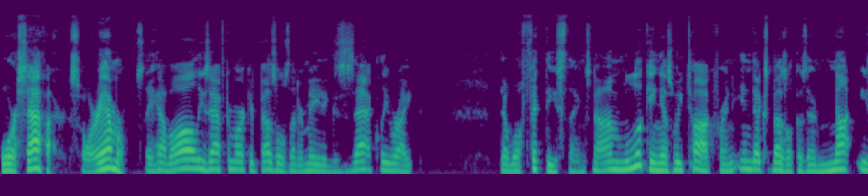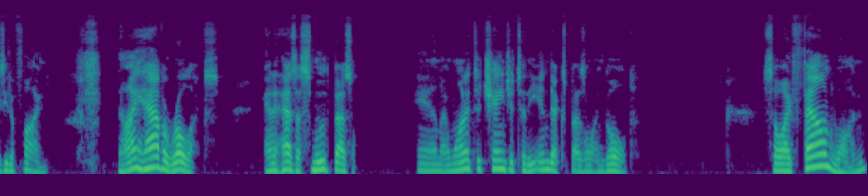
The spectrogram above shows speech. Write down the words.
Or sapphires or emeralds. They have all these aftermarket bezels that are made exactly right that will fit these things. Now I'm looking as we talk for an index bezel because they're not easy to find. Now I have a Rolex and it has a smooth bezel and I wanted to change it to the index bezel in gold. So I found one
